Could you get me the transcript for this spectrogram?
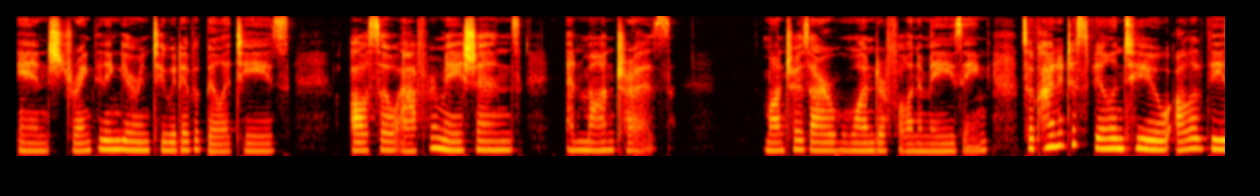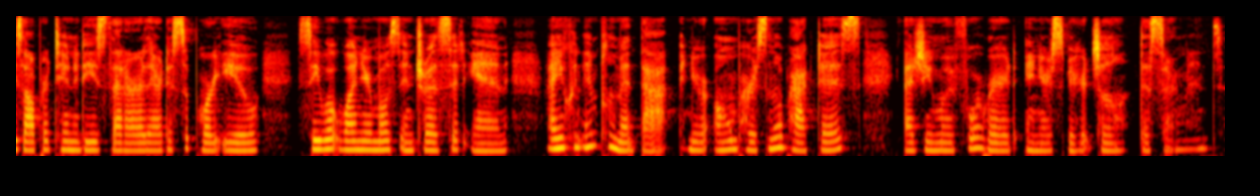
in strengthening your intuitive abilities, also affirmations and mantras. Mantras are wonderful and amazing. So, kind of just feel into all of these opportunities that are there to support you. See what one you're most interested in, and you can implement that in your own personal practice as you move forward in your spiritual discernment.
